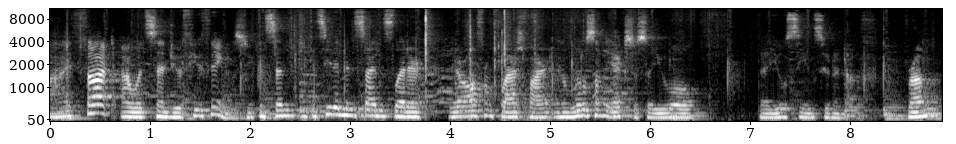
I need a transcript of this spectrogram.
I thought I would send you a few things. You can send, you can see them inside this letter. They're all from Flashfire, and a little something extra, so you will that you'll see in soon enough. From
